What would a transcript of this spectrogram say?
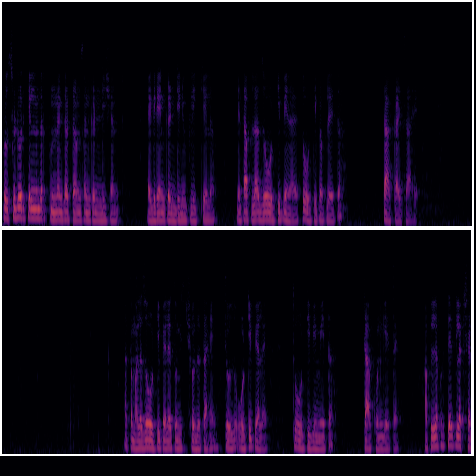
प्रोसिडवर केल्यानंतर पुन्हा एकदा terms and condition agree and continue click केलं. नाही तर आपला जो ओ टी पी येणार आहे तो ओ टी पी आपल्या इथं टाकायचा आहे. आता मला जो ओ टी पी आला आहे तो मी शोधत आहे. तो जो ओ टी पी आला आहे तो ओ टी पी मी इथं टाकून घेत आहे. आपल्याला फक्त एक लक्षात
